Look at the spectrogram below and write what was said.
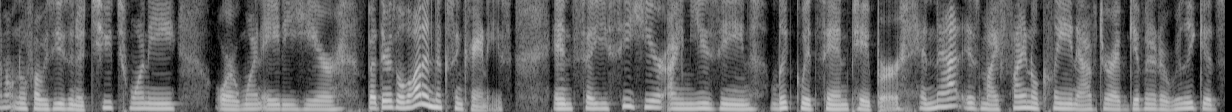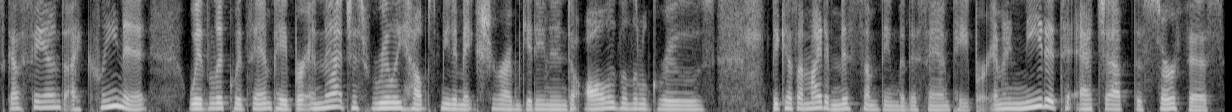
I don't know if I was using a 220 or a 180 here, but there's a lot of nooks and crannies. And so you see here I'm using liquid sandpaper, and that is my final clean after I've given it a really good scuff sand. I clean it with liquid sandpaper, and that just really helps me to make sure I'm getting into all of the little grooves because I might have missed something with the sandpaper. And I needed to etch up the surface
